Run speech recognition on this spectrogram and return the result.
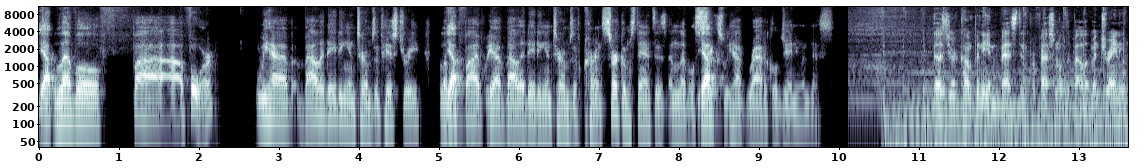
Yep. Level five, four, we have validating in terms of history. Level Yep. five, we have validating in terms of current circumstances. And level Yep. six, we have radical genuineness. Does your company invest in professional development training?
